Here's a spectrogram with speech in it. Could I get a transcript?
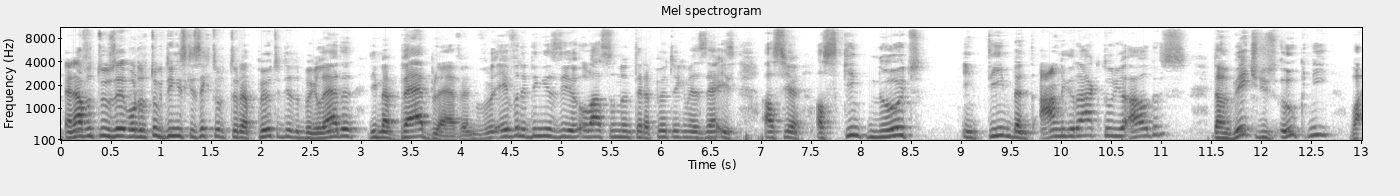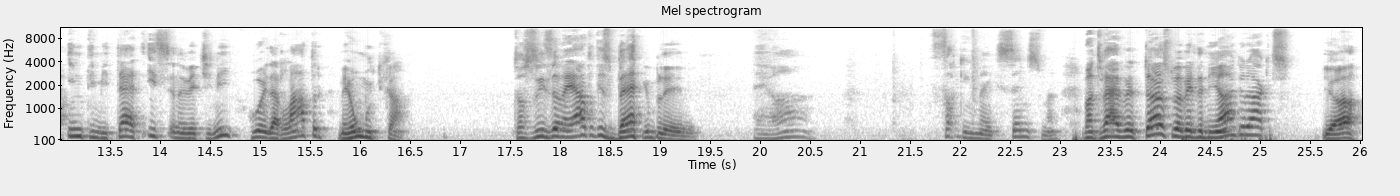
en af en toe worden er toch dingen gezegd door therapeuten die dat begeleiden, die mij bijblijven. En een van de dingen die laatst een therapeut tegen mij zei, is als je als kind nooit intiem bent aangeraakt door je ouders, dan weet je dus ook niet wat intimiteit is en dan weet je niet hoe je daar later mee om moet gaan. Dat is zoiets dat mij altijd is bijgebleven. En ja, fucking makes sense, man. Want wij werden thuis, wij werden niet aangeraakt. Ja,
